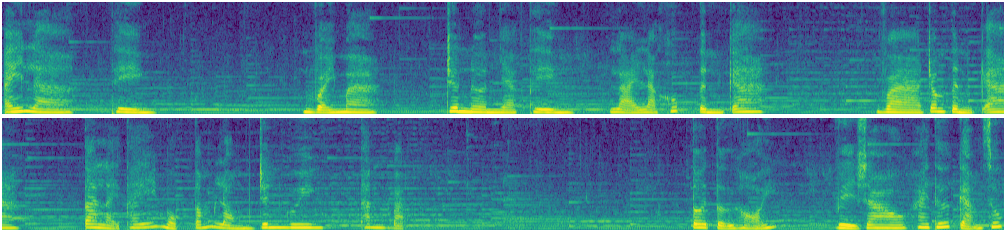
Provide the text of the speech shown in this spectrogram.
Ấy là thiền. Vậy mà, trên nền nhạc thiền lại là khúc tình ca và trong tình ca, ta lại thấy một tấm lòng trinh nguyên, thanh bạch. Tôi tự hỏi, vì sao hai thứ cảm xúc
